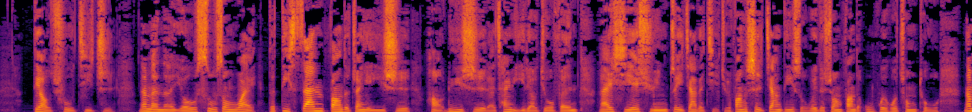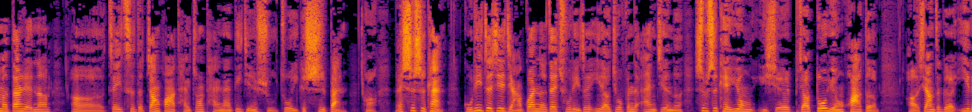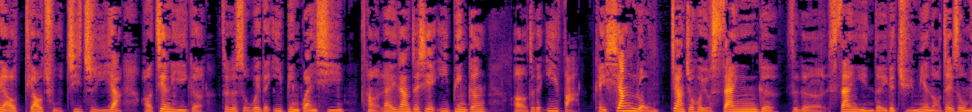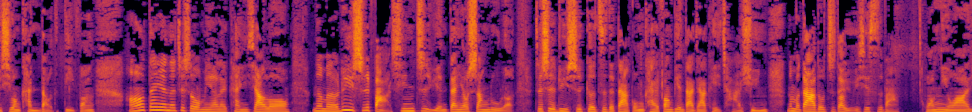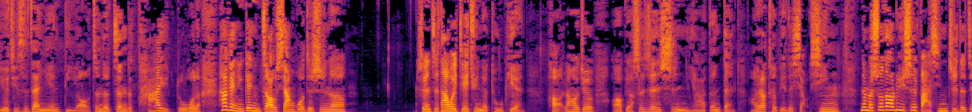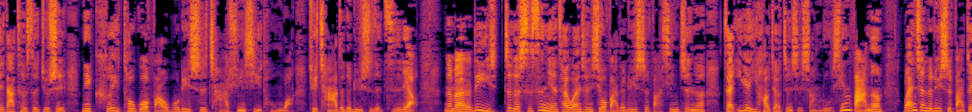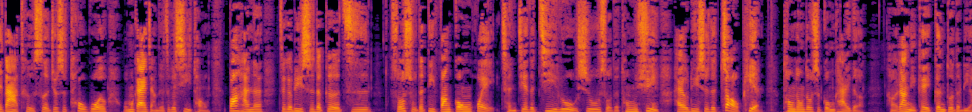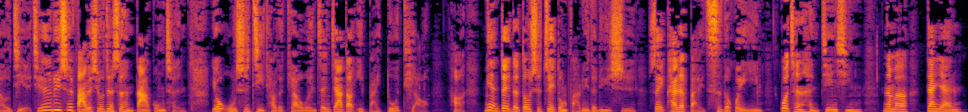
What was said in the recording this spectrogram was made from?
调处机制。那么呢，由诉讼外的第三方的专业医师，好律师来参与医疗纠纷，来协寻最佳的解决方式，降低所谓的双方的误会或冲突。那么当然呢，呃，这一次的彰化、台中、台南地检署做一个示范，好，来试试看，鼓励这些检察官呢，在处理这个医疗纠纷的案件呢，是不是可以用一些比较多元化的。啊，像这个医疗调处机制一样，啊，建立一个这个所谓的医病关系，好、来让这些医病跟呃这个医法可以相融，这样就会有三个这个三赢的一个局面哦，这也是我们希望看到的地方。好，当然呢，这时候我们要来看一下喽。那么律师法新制元旦要上路了，这是律师各自的大公开，方便大家可以查询。那么大家都知道有一些司法。黄牛啊，尤其是在年底哦，真的真的太多了。他肯定跟你照相，或者是呢，甚至他会截取你的图片。好，然后就呃表示认识你啊，等等啊，要特别的小心。那么说到律师法新制的最大特色，就是你可以透过法务部律师查询系统网去查这个律师的资料。那么历这个十四年才完成修法的律师法新制呢，在一月一号就要正式上路。新法呢完成的律师法最大的特色，就是透过我们刚才讲的这个系统，包含了这个律师的个资。所属的地方公会、惩戒的记录、事务所的通讯，还有律师的照片，通通都是公开的。好，让你可以更多的了解。其实律师法的修正是很大工程，有五十几条的条文，增加到一百多条。好，面对的都是最懂法律的律师，所以开了百次的会议，过程很艰辛。那么，当然。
